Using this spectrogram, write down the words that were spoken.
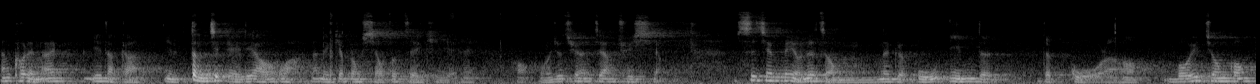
那可能哎，你大家你等这个了哇，那你叫不拢小做贼去呢？哦，我们就去这样去想，世间没有那种那个无因的的果了哈，无一种讲。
